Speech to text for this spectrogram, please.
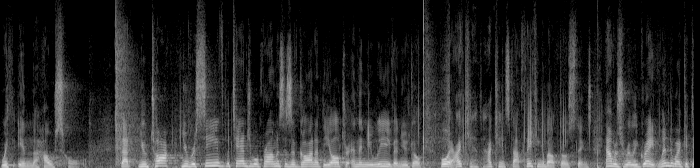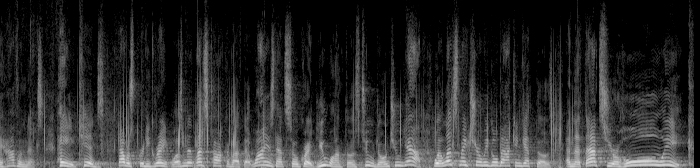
within the household. That you talk, you receive the tangible promises of God at the altar, and then you leave and you go, Boy, I can't, I can't stop thinking about those things. That was really great. When do I get to have them next? Hey, kids, that was pretty great, wasn't it? Let's talk about that. Why is that so great? You want those too, don't you? Yeah. Well, let's make sure we go back and get those. And that that's your whole week.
